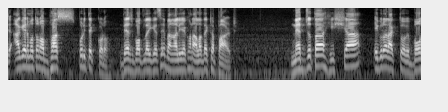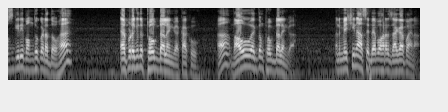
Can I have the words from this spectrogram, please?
যে আগের মতন অভ্যাস পরিত্যাগ করো। দেশ বদলাই গেছে, বাঙালি এখন আলাদা একটা পার্ট ন্যায্যতা হিস্সা এগুলো রাখতে হবে। বসগিরি বন্ধ করে দাও হ্যাঁ? এরপরে কিন্তু ঠোক ডালেঙ্গা, কাকু হ্যাঁ? বাউ একদম ঠোক ডালেঙ্গা। মানে মেশিন আছে, ব্যবহারের জায়গা পায় না।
